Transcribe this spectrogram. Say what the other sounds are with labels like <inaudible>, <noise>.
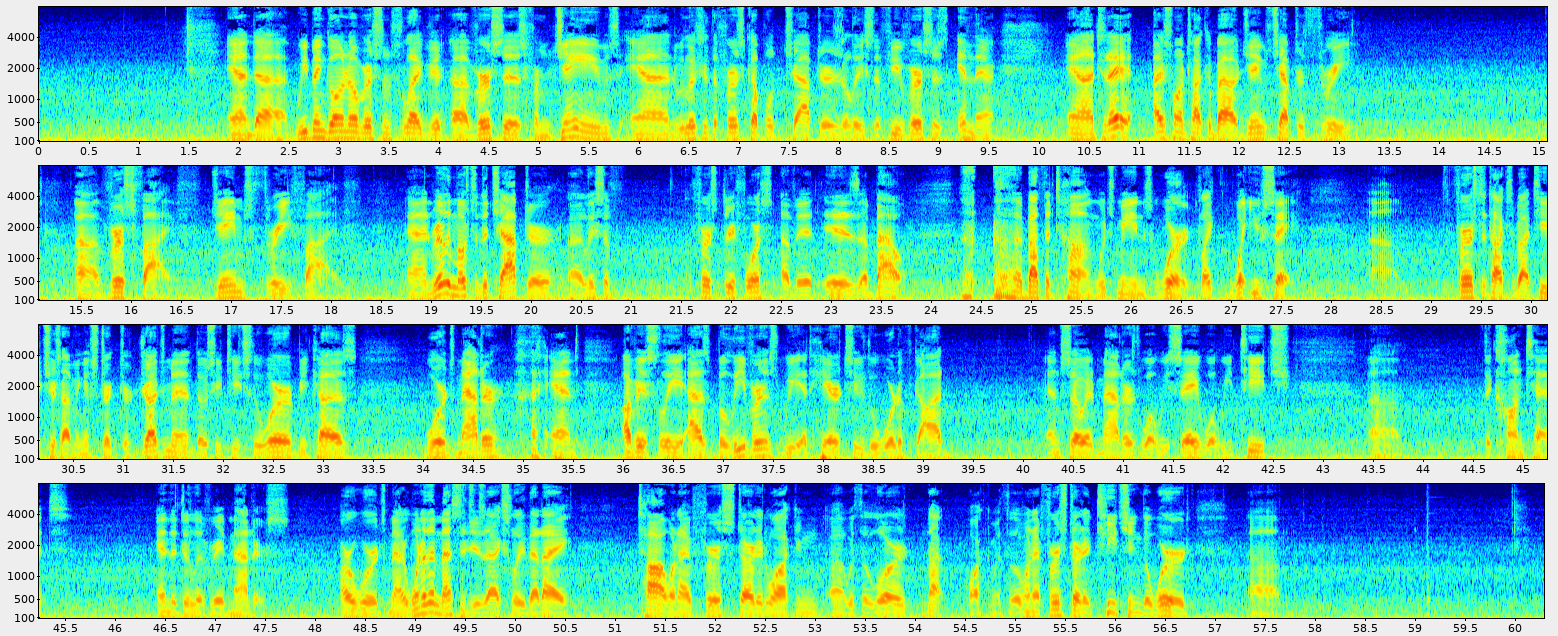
And uh, we've been going over some select uh, verses from James, and we looked at the first couple chapters, at least a few verses in there. And today I just want to talk about James chapter 3, uh, verse 5. James 3 5. And really, most of the chapter, uh, at least the first three fourths of it, is about, <clears throat> about the tongue, which means words, like what you say. Um, First, it talks about teachers having a stricter judgment, those who teach the word, because words matter. <laughs> and obviously, as believers, we adhere to the word of God. And so it matters what we say, what we teach, um, the content, and the delivery. It matters. Our words matter. One of the messages, actually, that I taught when I first started walking uh, with the Lord, not walking with the Lord, when I first started teaching the word, um,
